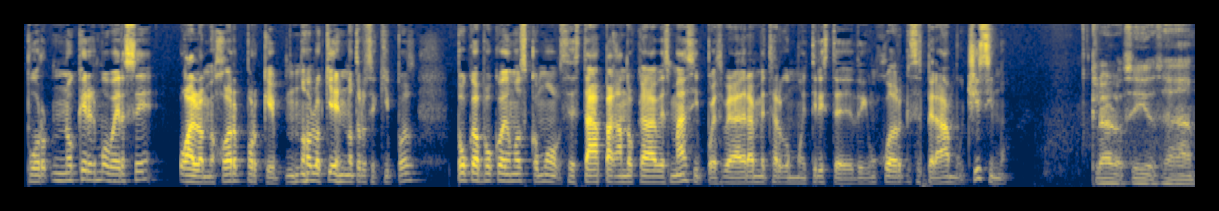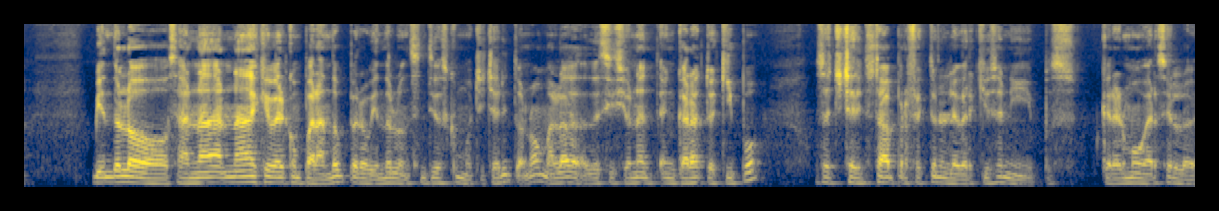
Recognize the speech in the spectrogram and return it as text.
por no querer moverse, o a lo mejor porque no lo quieren otros equipos, poco a poco vemos cómo se está apagando cada vez más y pues verdaderamente es algo muy triste de un jugador que se esperaba muchísimo. Claro, sí, o sea, viéndolo, o sea, nada, nada que ver comparando, pero viéndolo en sentidos como Chicharito, ¿no? Mala decisión en, cara a tu equipo. O sea, Chicharito estaba perfecto en el Leverkusen y pues querer moverse, lo,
